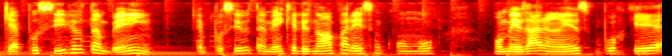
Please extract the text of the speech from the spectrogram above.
Que é possível também. É possível também que eles não apareçam como Homens-Aranhas, porque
